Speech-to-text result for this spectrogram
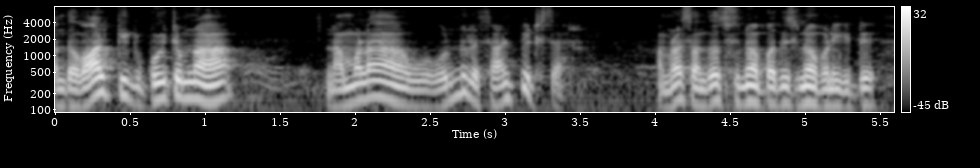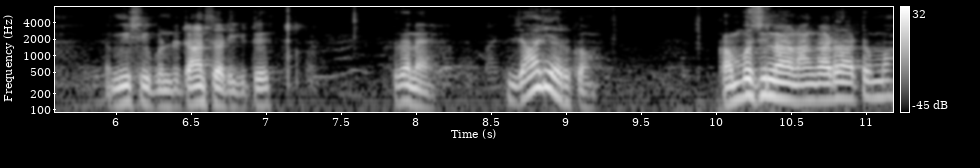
அந்த வாழ்க்கைக்கு போயிட்டோம்னா நம்மளாம் ஒன்றும் இல்லை சன்ஃபிட் சார். நம்மளாம் சந்தோஷம் சினிமா பார்த்து சினிமா பண்ணிக்கிட்டு மியூசிக் பண்ணிட்டு டான்ஸ் ஆடிக்கிட்டு. இதுதானே ஜாலியாக இருக்கும். கம்போசிஷன் நாங்கள் ஆட ஆட்டோமா?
